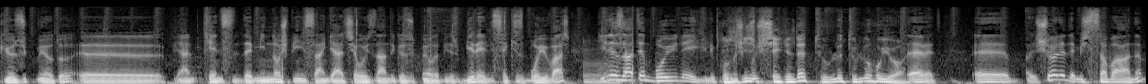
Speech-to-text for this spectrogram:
gözükmüyordu. Ee, yani kendisi de minnoş bir insan gerçi o yüzden de gözükmüyor olabilir. 1.58 boyu var. Yine zaten boyuyla ilgili İlginç bir konuşmuş. şekilde türlü türlü huyu var. Evet. Ee, şöyle demiş Sabah Hanım.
